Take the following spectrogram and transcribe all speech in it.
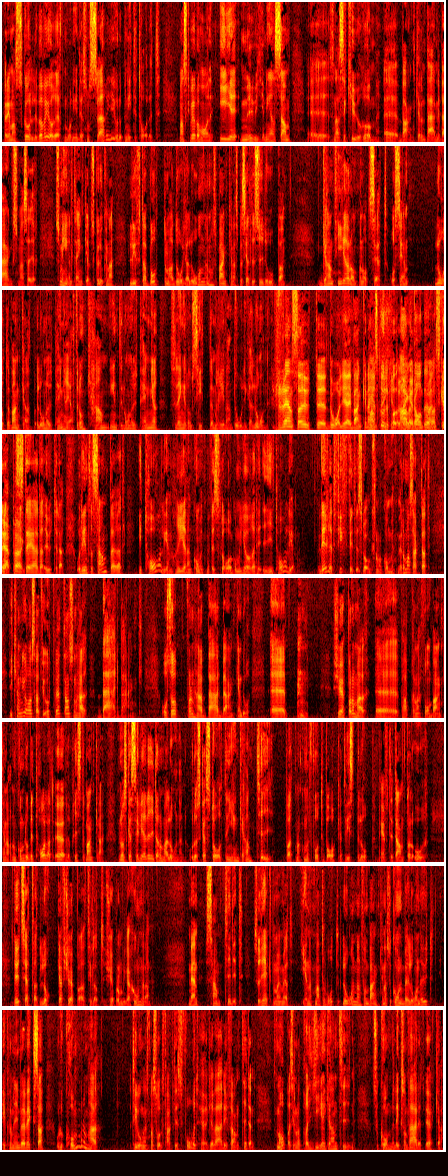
Ja, det man skulle behöva göra är förmodligen det som Sverige gjorde på 90-talet. Man skulle behöva ha en EMU-gemensam eh, Securum eh, bank, eller band bandy bank som man säger. Som helt enkelt skulle kunna lyfta bort de här dåliga lånen hos bankerna, speciellt i Sydeuropa. Garantera dem på något sätt och sen låta bankerna låna ut pengar igen. För de kan inte låna ut pengar så länge de sitter med redan dåliga lån. Rensa ut det dåliga i bankerna Man helt skulle enkelt på alla dagar behöva skräphög. städa ut det där. Och det intressanta är att Italien har redan kommit med förslag om att göra det i Italien. Det är ett rätt fiffigt förslag som de har kommit med. De har sagt att vi kan göra så att vi upprättar en sån här bad bank. Och så får den här bad banken då eh, köpa de här eh, papperna från bankerna. De kommer då betala ett överpris till bankerna. Men de ska sälja vidare de här lånen och då ska staten ge en garanti på att man kommer få tillbaka ett visst belopp efter ett antal år. Det är ett sätt att locka köpare till att köpa de obligationerna. Men samtidigt så räknar man med att genom att man tar bort lånen från bankerna så kommer de börja låna ut, ekonomin börjar växa och då kommer de här tillgångarna som man sålt faktiskt få ett högre värde i framtiden. Så man hoppas genom att bara ge garantin så kommer liksom värdet öka.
